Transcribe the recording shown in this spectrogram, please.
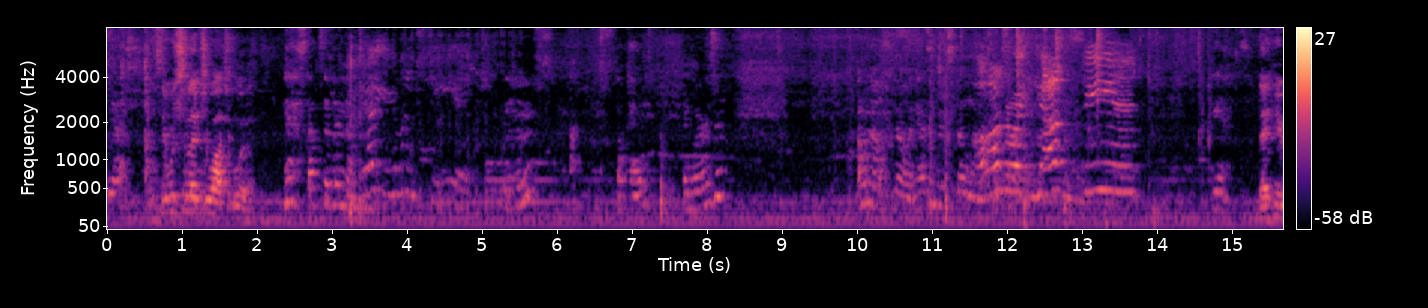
Yes. See, we should let you watch it with her. Yes, that's the VIN number. Mm-hmm. Okay. And where is it? Oh, no, no, it hasn't been stolen. Oh, so I can't see it. Yes. They hear.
